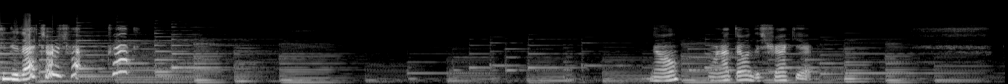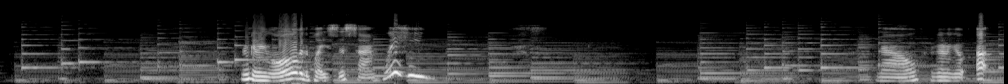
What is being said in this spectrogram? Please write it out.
can do that sort of tra track? No, we're not done with this track yet. We're gonna go all over the place this time. Now, we're gonna go up.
